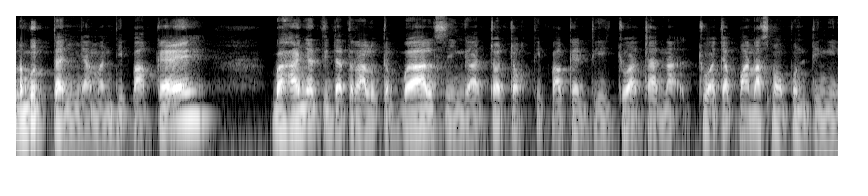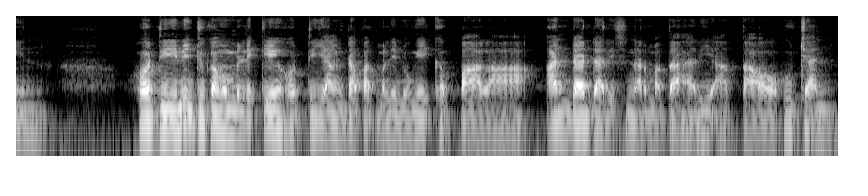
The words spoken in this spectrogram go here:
lembut dan nyaman dipakai. Bahannya tidak terlalu tebal sehingga cocok dipakai di cuaca cuaca panas maupun dingin Hoodie ini juga memiliki hoodie yang dapat melindungi kepala Anda dari sinar matahari atau hujan.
